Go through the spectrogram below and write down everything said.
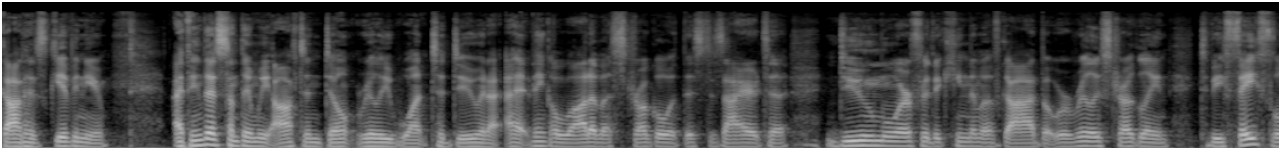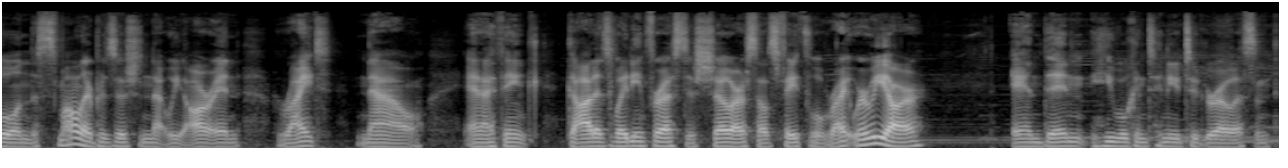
God has given you. I think that's something we often don't really want to do. And I, think a lot of us struggle with this desire to do more for the kingdom of God, but we're really struggling to be faithful in the smaller position that we are in right now. And I think God is waiting for us to show ourselves faithful right where we are, and then He will continue to grow us. And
